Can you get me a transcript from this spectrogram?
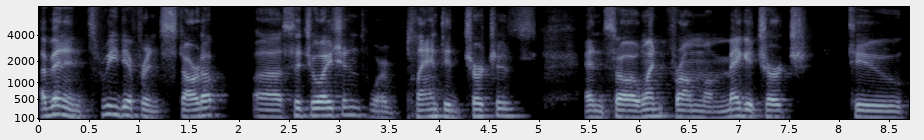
I've been in three different startup uh, situations where I've planted churches. And so I went from a mega church to,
